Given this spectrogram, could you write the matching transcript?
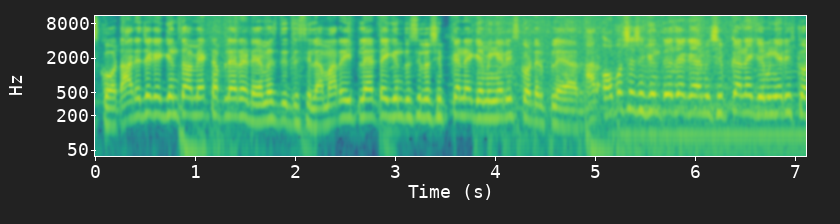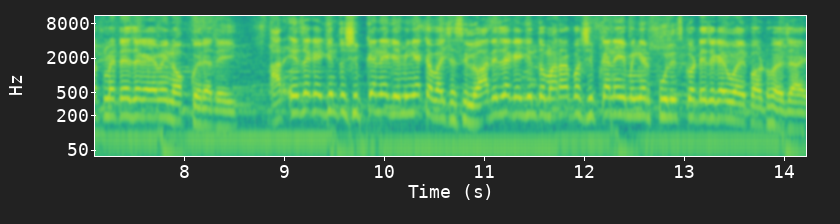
স্কট আর এই জায়গায় কিন্তু আমি একটা প্লেয়ারে ড্যামেজ দিতেছিলাম। আর এই প্লেয়ারটাই কিন্তু ছিল শিবকানিয়া গেমিং এর স্কটের প্লেয়ার আর অবশেষে কিন্তু এ জায়গায় আমি শিবকানিয়া গেমিং এর স্কট ম্যাটে জায়গায় আমি নক করে দেই। আর এ জায়গায় কিন্তু শিবকানিয়া গেমিং একটা বাইসা ছিল। আর এ জায়গায় কিন্তু মারার পর শিবকানিয়া গেমিং এর ফুল স্কট এ জায়গায় ওয়াইপ আউট হয়ে যায়।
